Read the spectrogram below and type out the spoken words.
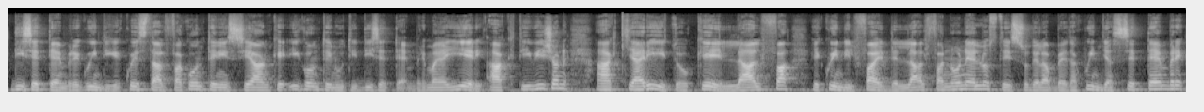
di settembre, quindi che quest'alfa contenesse anche i contenuti di settembre. Ma ieri Activision ha chiarito che l'alfa e quindi il file dell'alfa non è lo stesso della beta, quindi a settembre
